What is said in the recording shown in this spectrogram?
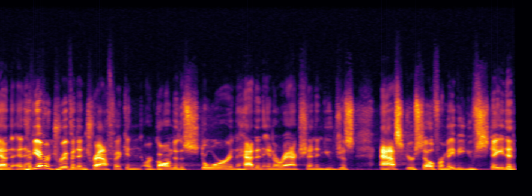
And, and have you ever driven in traffic and or gone to the store and had an interaction and you've just asked yourself, or maybe you've stated,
